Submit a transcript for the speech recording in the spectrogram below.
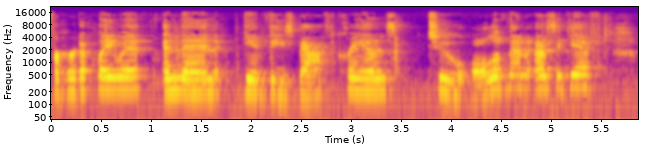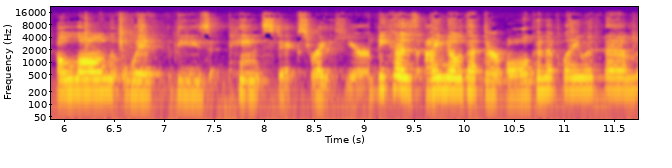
for her to play with and then give these bath crayons to all of them as a gift along with these paint sticks right here because I know that they're all gonna play with them.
